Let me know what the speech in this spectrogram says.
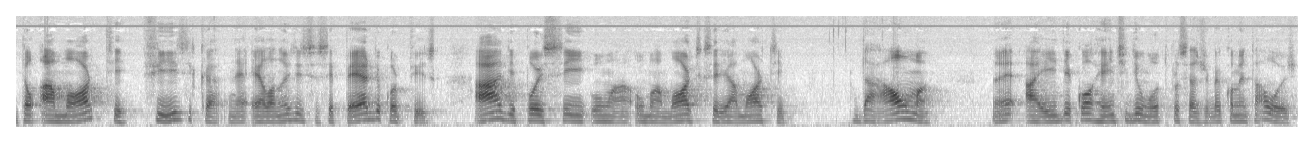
Então, a morte física, né, ela não existe, você perde o corpo físico. Há depois sim uma, uma morte, que seria a morte da alma, né, aí decorrente de um outro processo, a gente vai comentar hoje.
